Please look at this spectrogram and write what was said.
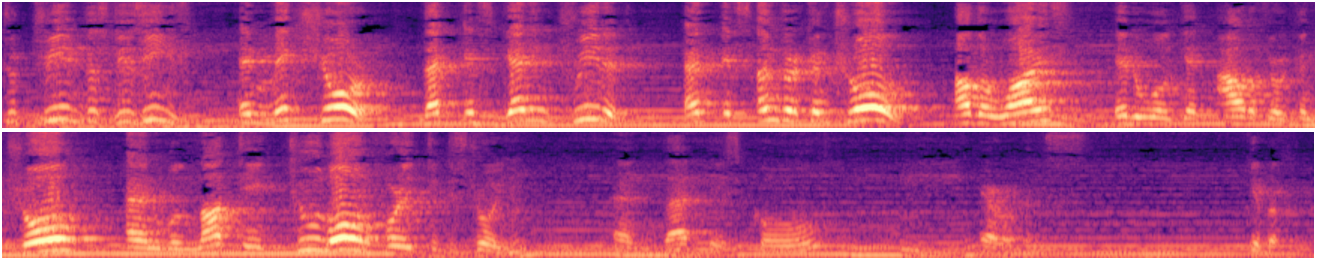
to treat this disease and make sure that it's getting treated and it's under control. Otherwise, it will get out of your control and will not take too long for it to destroy you. And that is called arrogance. Kibr.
